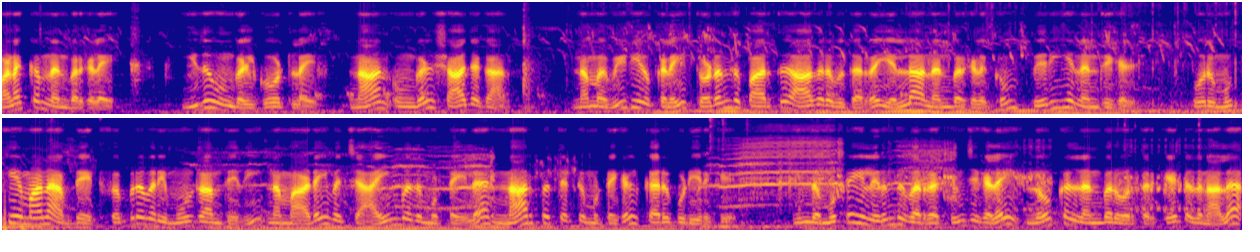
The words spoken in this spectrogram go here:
வணக்கம் நண்பர்களே. இது உங்கள் கோட் லைஃப் நான் உங்கள் ஷாஜகான். நம்ம வீடியோக்களை தொடர்ந்து பார்த்து ஆதரவு தர்ற எல்லா நண்பர்களுக்கும் பெரிய நன்றிகள். ஒரு முக்கியமான அப்டேட் பிப்ரவரி மூன்றாம் தேதி நம்ம அடை வச்ச ஐம்பது முட்டையில நாற்பத்தெட்டு முட்டைகள் கருக்குடி இருக்கு. இந்த முட்டையிலிருந்து வர்ற குஞ்சுகளை லோக்கல் நண்பர் ஒருத்தர் கேட்டதுனால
